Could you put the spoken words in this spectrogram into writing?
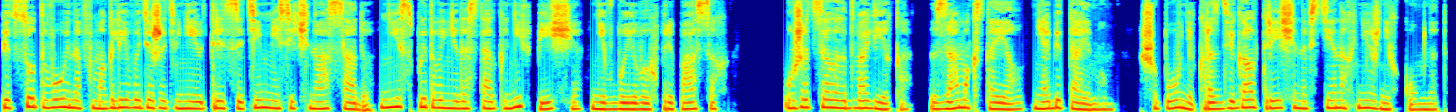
500 воинов могли выдержать в ней 30-месячную осаду, не испытывая недостатка ни в пище, ни в боевых припасах. Уже целых два века замок стоял необитаемым. Шиповник раздвигал трещины в стенах нижних комнат.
